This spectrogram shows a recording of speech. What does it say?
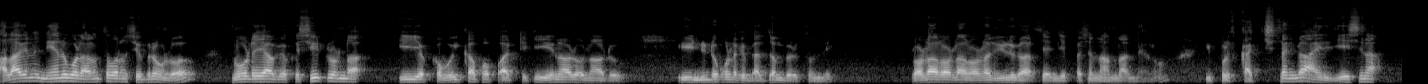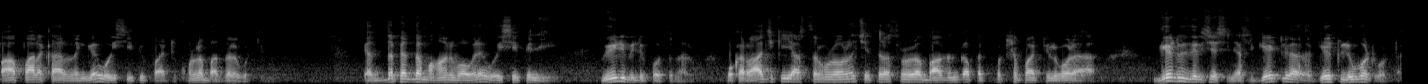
అలాగనే నేను కూడా అనంతవరం శిబిరంలో నూట యాభై ఒక్క సీట్లున్న ఈ యొక్క వైకాపా పార్టీకి ఏనాడో నాడు ఈ నిండుకొండకి బెజ్జం పెడుతుంది. లోడా లోడా లోడా నీళ్ళు కారుతాయి అని చెప్పేసి నేను అన్నాను నేను. ఇప్పుడు ఖచ్చితంగా ఆయన చేసిన పాపాల కారణంగా వైసీపీ పార్టీ కొండ బద్దలు కొట్టింది. పెద్ద పెద్ద మహానుభావులే వైసీపీని వీడి వెళ్ళిపోతున్నారు. ఒక రాజకీయ అస్త్రంలోనో చిత్రాస్త్రంలో భాగంగా ప్రతిపక్ష పార్టీలు కూడా గేట్లు తెరిచేసింది. అసలు గేట్లు కాదు గేట్లు ఇవ్వట్టుకుంటా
